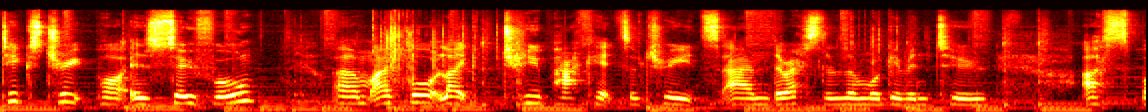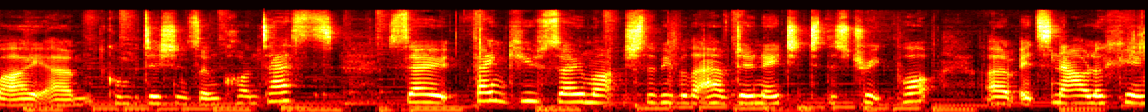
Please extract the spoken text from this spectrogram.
Tig's treat pot is so full. Um, I've bought like two packets of treats and the rest of them were given to us by um, competitions and contests. So thank you so much to the people that have donated to this treat pot. Um, it's now looking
